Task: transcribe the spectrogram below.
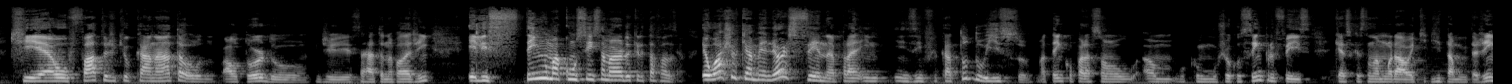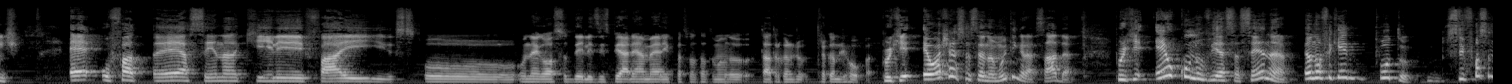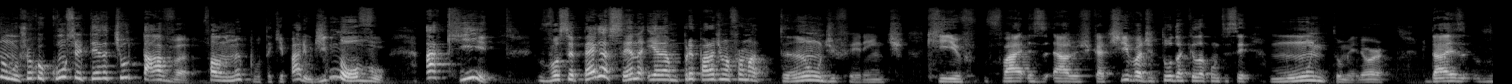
que é o fato de que o Kanata, o autor do, de Sarrata no Paladin, eles têm uma consciência maior do que ele tá fazendo. Eu acho que a melhor cena in- exemplificar tudo isso, até em comparação ao, ao que o Mushoku sempre fez, que é essa questão da moral e que irrita muita gente, é, o é a cena que ele faz o, o negócio deles espiarem a América enquanto ela tá, tomando, tá trocando, de, trocando de roupa. Porque eu acho essa cena muito engraçada, porque eu, quando vi essa cena, eu não fiquei puto. Se fosse no Mushoku, eu com certeza tiltava. Falando, meu puta que pariu, de novo. Aqui, você pega a cena e ela é preparada de uma forma tão diferente que faz a justificativa de tudo aquilo acontecer muito melhor. Da,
